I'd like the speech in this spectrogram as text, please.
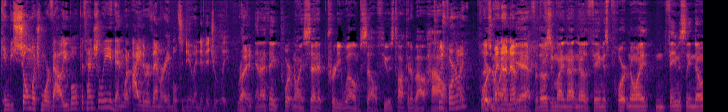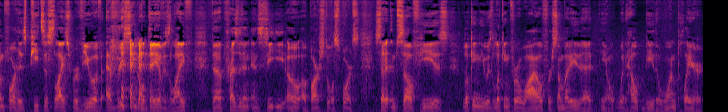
can be so much more valuable potentially than what either of them are able to do individually. Right. And I think Portnoy said it pretty well himself. He was talking about how Who's Portnoy? Portnoy. might not know. Yeah, for those who might not know, the famous Portnoy, famously known for his pizza slice review of every single day of his life, the president and CEO of Barstool Sports said it himself. He is looking he was looking for a while for somebody that you know would help be the one player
